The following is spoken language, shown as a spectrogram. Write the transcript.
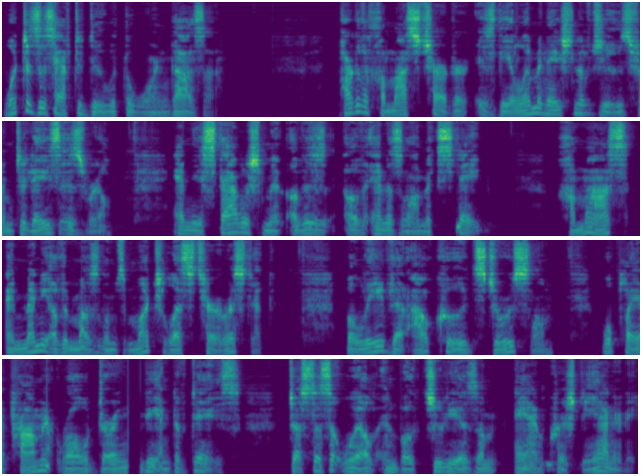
What does this have to do with the war in Gaza? Part of the Hamas charter is the elimination of Jews from today's Israel and the establishment of, of an Islamic State. Hamas and many other Muslims much less terroristic believe that Al-Quds, Jerusalem, will play a prominent role during the end of days, just as it will in both Judaism and Christianity.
